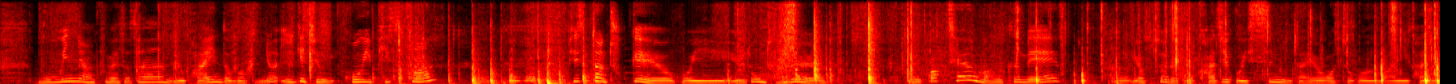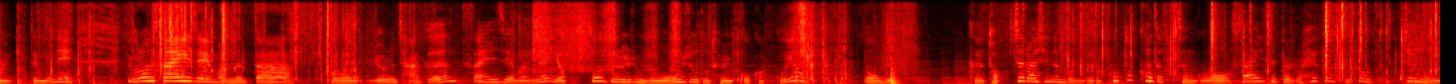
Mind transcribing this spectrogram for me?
무인양품에서 산이 바인더거든요. 이게 지금 거의 비슷한 비슷한 두께예요. 거의 이 정도를 꽉 채울 만큼의 어, 엽서를 또 가지고 있습니다. 이것저것 많이 가지고 있기 때문에 이런 사이즈에 맞는 딱 이런 작은 사이즈에 맞는 엽서들을 좀 넣어줘도 될 것 같고요. 어, 뭐, 그 덕질 하시는 분들은 포토카드 같은 거 사이즈별로 해가지고 덕질용으로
